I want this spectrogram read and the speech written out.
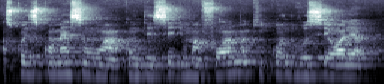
as coisas começam a acontecer de uma forma que quando você olha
